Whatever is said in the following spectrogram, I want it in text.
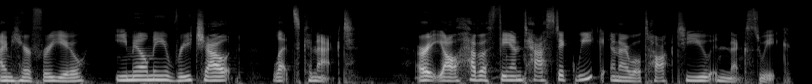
I'm here for you email me, reach out, let's connect. All right, y'all, have a fantastic week, and I will talk to you next week.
